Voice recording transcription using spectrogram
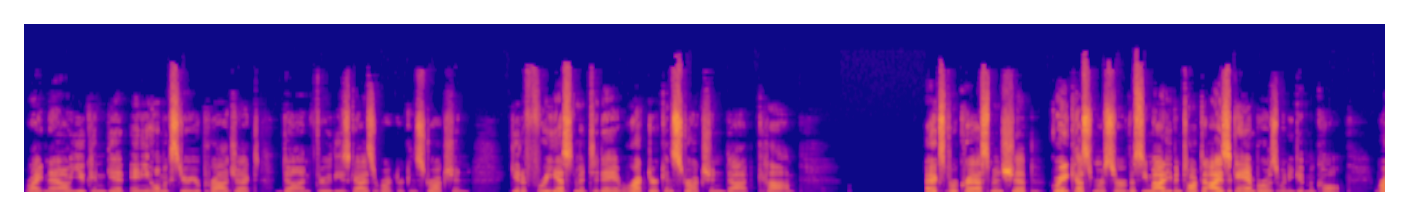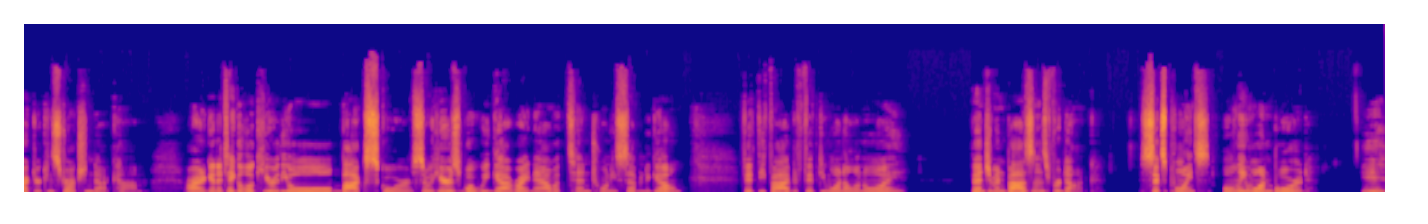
right now, you can get any home exterior project done through these guys at Rector Construction. Get a free estimate today at rectorconstruction.com expert craftsmanship, great customer service. You might even talk to Isaac Ambrose when you give him a call. RectorConstruction.com. All right, going to take a look here at the old box score. So here's what we got right now with 10:27 to go. 55 to 51 Illinois. Benjamin Bosmans Verdonk. Six points, only one board. Eh.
